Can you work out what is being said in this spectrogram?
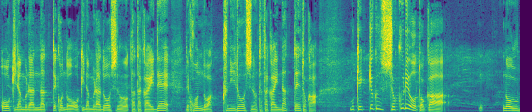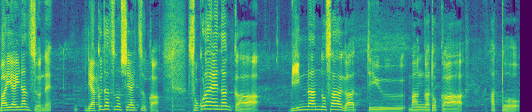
大きな村になって今度大きな村同士の戦いでで今度は国同士の戦いになってとか。もう結局食料とかの奪い合いなんですよね。略奪の試合つうかそこら辺なんかビンランドサーガーっていう漫画とかあと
